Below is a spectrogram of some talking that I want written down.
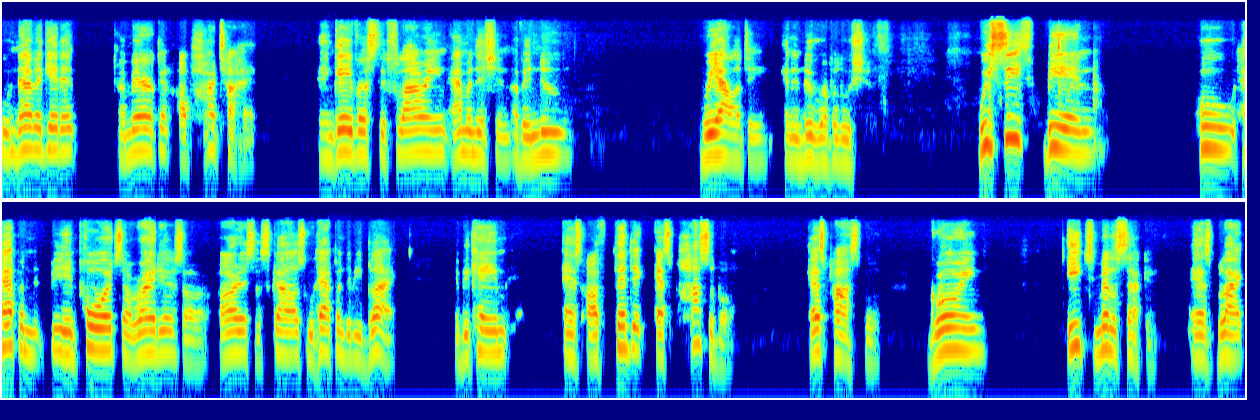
who navigated American apartheid and gave us the flowering ammunition of a new reality and a new revolution. We ceased being who happened to be poets or writers or artists or scholars who happened to be Black. It became as authentic as possible, as possible, growing each millisecond as Black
